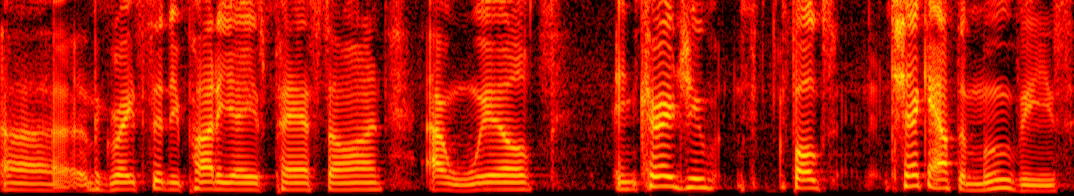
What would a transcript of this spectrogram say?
uh, the great Sidney Poitier has passed on. I will encourage you, folks, check out the movies.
